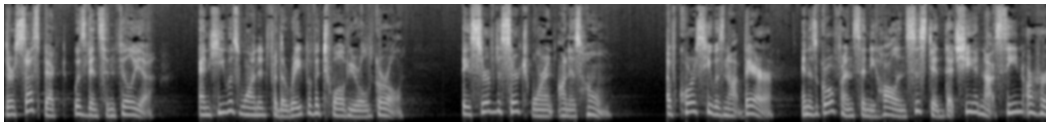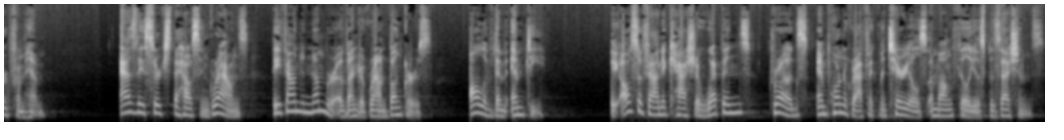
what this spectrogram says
Their suspect was Vincent Filyaw, and he was wanted for the rape of a 12 year old girl. They served a search warrant on his home. Of course, he was not there, and his girlfriend Cindy Hall insisted that she had not seen or heard from him. As they searched the house and grounds, they found a number of underground bunkers, all of them empty. They also found a cache of weapons, drugs, and pornographic materials among Filyaw's possessions.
